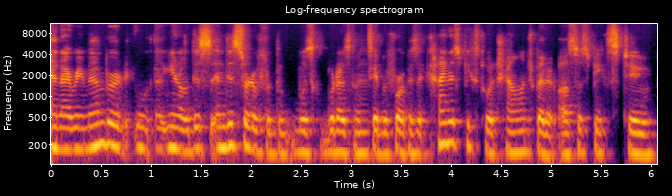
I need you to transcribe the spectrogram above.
And I remembered, you know, this, and this sort of was what I was going to say before, because it kind of speaks to a challenge, but it also speaks to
